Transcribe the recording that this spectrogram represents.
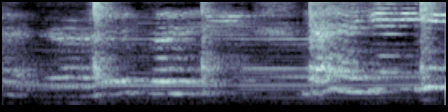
Saraswati Dayayini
